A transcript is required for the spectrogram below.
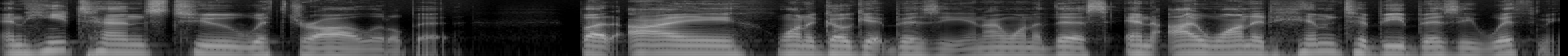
and he tends to withdraw a little bit. But I want to go get busy, and I wanted this, and I wanted him to be busy with me.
